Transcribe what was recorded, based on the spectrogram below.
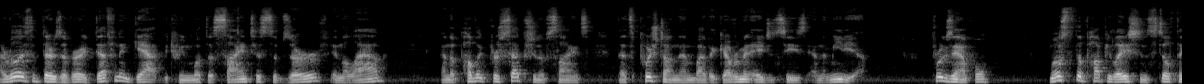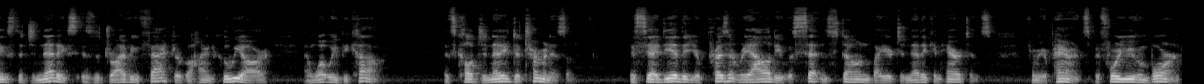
I realized that there's a very definite gap between what the scientists observe in the lab and the public perception of science that's pushed on them by the government agencies and the media. For example, most of the population still thinks that genetics is the driving factor behind who we are and what we become. It's called genetic determinism. It's the idea that your present reality was set in stone by your genetic inheritance from your parents before you even born.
